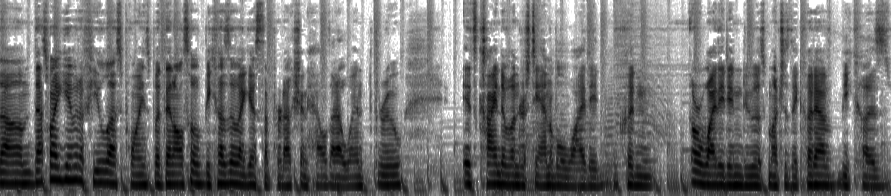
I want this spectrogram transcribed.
um, that's why I give it a few less points. But then also because of I guess the production hell that I went through, it's kind of understandable why they couldn't or why they didn't do as much as they could have because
